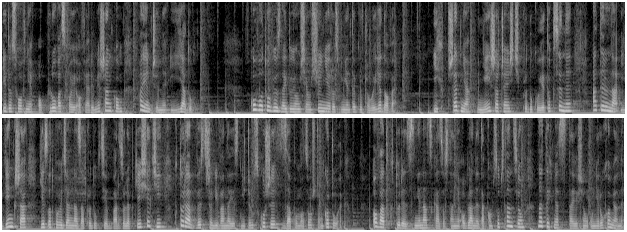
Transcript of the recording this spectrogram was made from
i dosłownie opluwa swoje ofiary mieszanką pajęczyny i jadu. W głowotłowiu znajdują się silnie rozwinięte gruczoły jadowe. Ich przednia, mniejsza część produkuje toksyny, a tylna i większa jest odpowiedzialna za produkcję bardzo lepkiej sieci, która wystrzeliwana jest niczym z kuszy za pomocą szczękoczułek. Owad, który z nienacka zostanie oblany taką substancją, natychmiast staje się unieruchomiony.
